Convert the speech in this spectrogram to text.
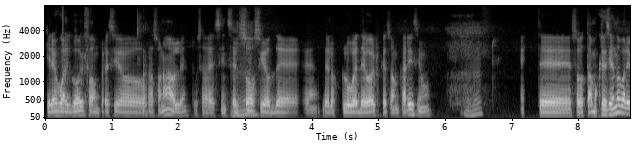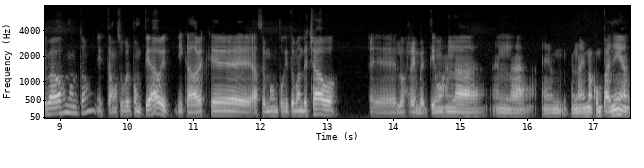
quiere jugar golf a un precio razonable, tú sabes, sin ser socios de, de, los clubes de golf que son carísimos este, estamos creciendo para ir para abajo un montón y estamos súper pompeados y, cada vez que hacemos un poquito más de chavos, eh, los reinvertimos en la, en la, en, la misma compañía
